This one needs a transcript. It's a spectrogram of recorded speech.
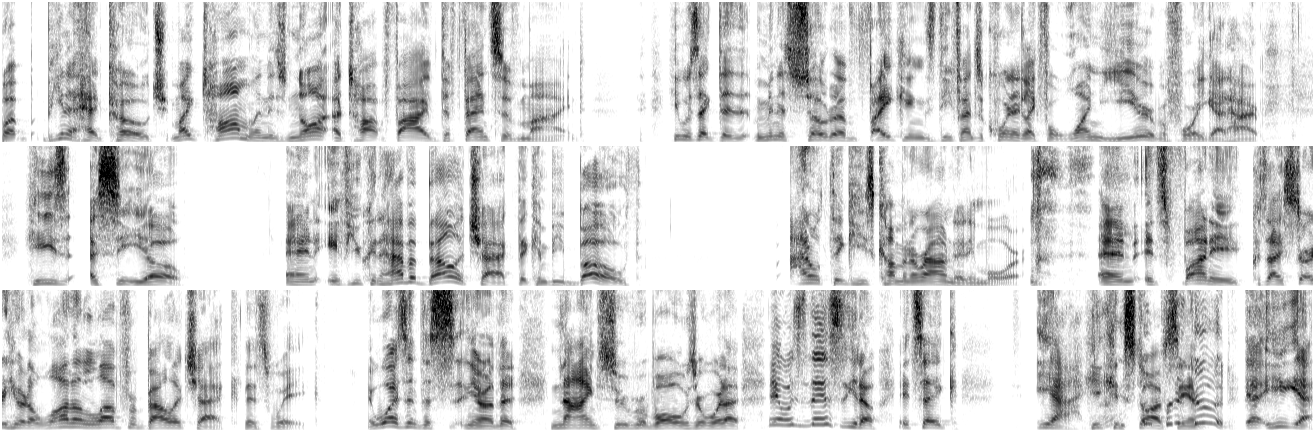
But being a head coach, Mike Tomlin is not a top five defensive mind. He was like the Minnesota Vikings defensive coordinator like for one year before he got hired. He's a CEO. And if you can have a Belichick that can be both, I don't think he's coming around anymore. and it's funny because I started hearing a lot of love for Belichick this week. It wasn't the you know the nine Super Bowls or whatever. It was this, you know. It's like, yeah, he can stop saying, good. yeah, he, yeah.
